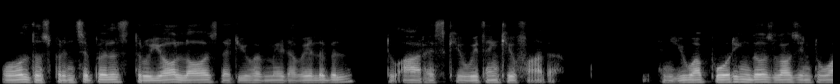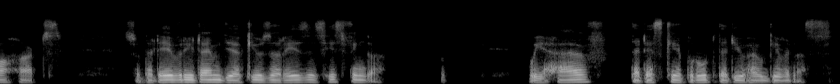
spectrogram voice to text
all those principles, through your laws that you have made available to our rescue. We thank you, Father. And you are pouring those laws into our hearts so that every time the accuser raises his finger, we have that escape route that you have given us.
